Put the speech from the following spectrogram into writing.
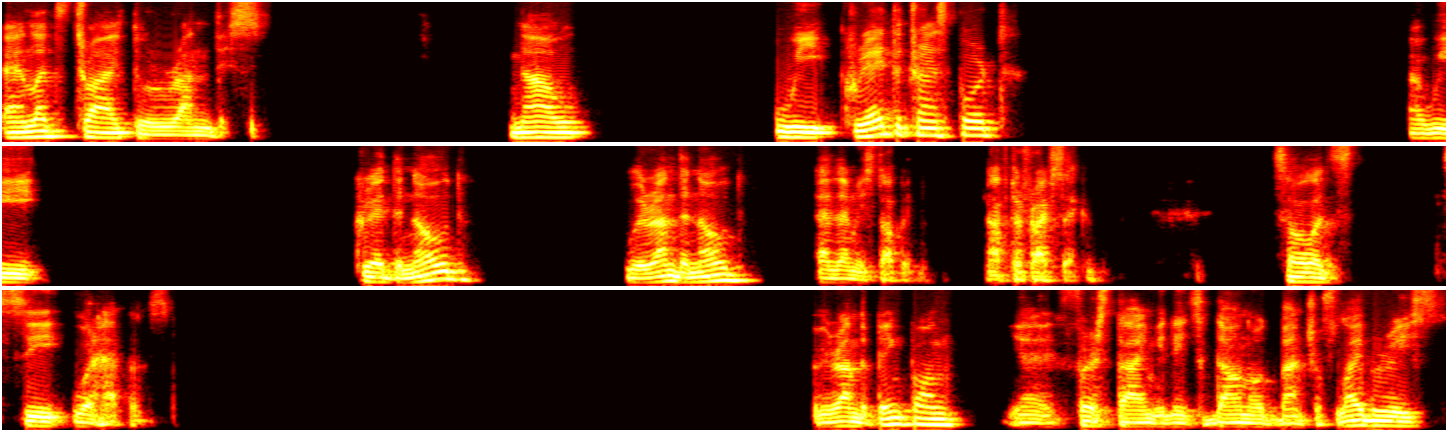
And let's try to run this. Now, we create the transport. Uh, we create the node. We run the node, and then we stop it after five seconds. So let's see what happens. We run the ping pong. Yeah, first time it needs to download a bunch of libraries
